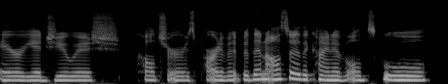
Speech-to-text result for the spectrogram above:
area jewish culture is part of it but then also the kind of old school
